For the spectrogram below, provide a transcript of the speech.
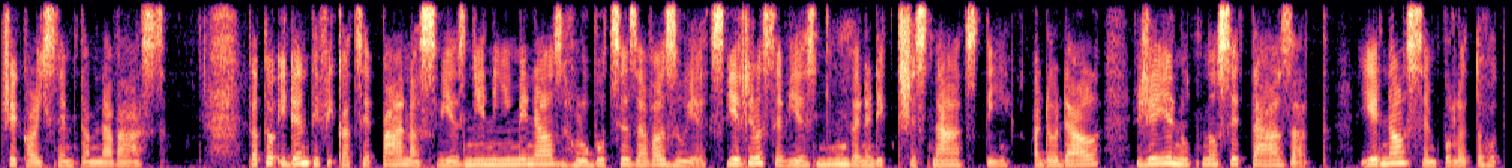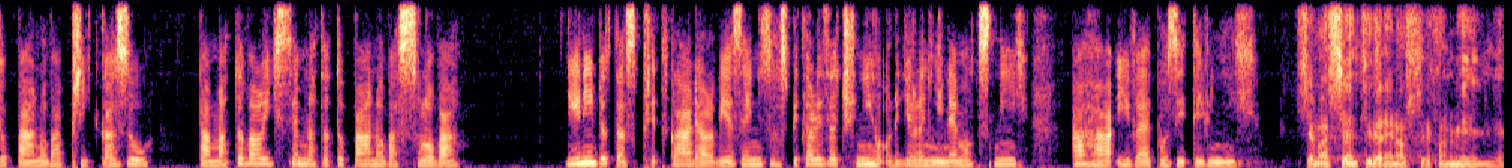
čekali jsem tam na vás. Tato identifikace pána s vězněnými nás hluboce zavazuje, svěřil se vězňům Benedikt XVI. a dodal, že je nutno se tázat. Jednal jsem podle tohoto pánova příkazu, pamatoval jsem na tato pánova slova. Jiný dotaz předkládal vězeň z hospitalizačního oddělení nemocných a HIV pozitivních. Siamo assenti dalle nostre famiglie,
